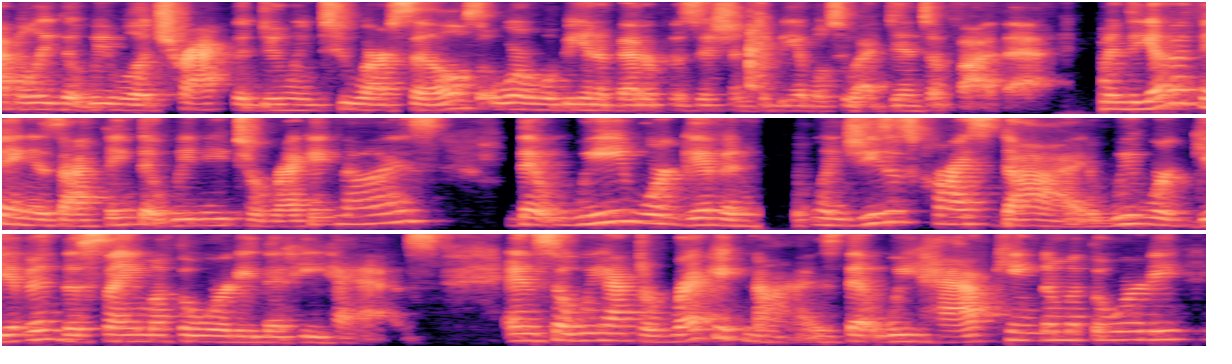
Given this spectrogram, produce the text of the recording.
I believe that we will attract the doing to ourselves or we'll be in a better position to be able to identify that. And the other thing is, I think that we need to recognize that we were given, when Jesus Christ died, we were given the same authority that he has. And so we have to recognize that we have kingdom authority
